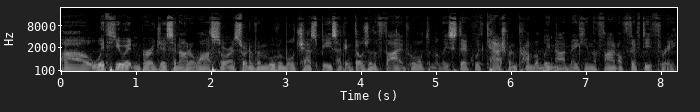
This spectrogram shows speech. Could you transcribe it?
uh, with Hewitt and Burgess and Onwuasor as sort of a movable chess piece. I think those are the five who ultimately stick, with Cashman probably not making the final 53.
